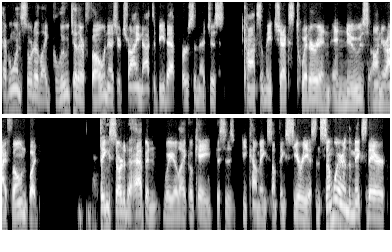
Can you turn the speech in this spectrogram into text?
everyone's sort of like glued to their phone as you're trying not to be that person that just constantly checks Twitter and, and news on your iPhone. But things started to happen where you're like, okay, this is becoming something serious. And somewhere in the mix there –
